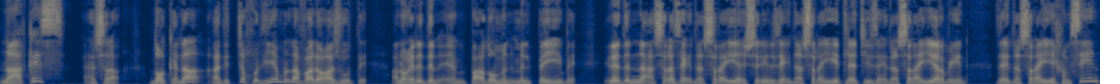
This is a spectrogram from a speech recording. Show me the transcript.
ناقص 10 donc هنا غادي تاخذ ليا من la valeur ajoutée. alors إلا درنا pardon من, من ال PIB. إلا درنا 10 زائد 10 هي 20 زائد 10 هي 30 زائد 10 هي 40 زائد 10 هي 50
